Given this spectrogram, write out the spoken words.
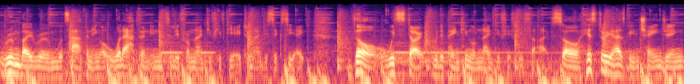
room by room what's happening or what happened in Italy from 1958 to 1968. Though we start with the painting of 1955. So history has been changing,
